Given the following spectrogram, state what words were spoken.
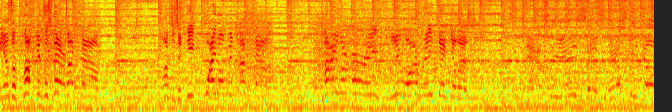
The end zone. Hopkins is there. Touchdown. Launches it deep. Wide open touchdown. Kyler Murray, you are ridiculous. Nasty is as nasty does.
